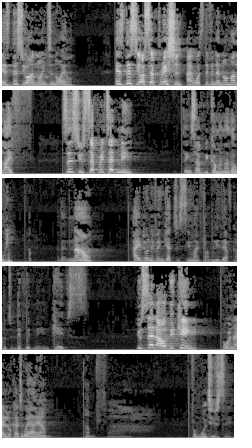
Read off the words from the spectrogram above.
Is this your anointing oil? Is this your separation? I was living a normal life. Since you separated me, things have become another way. And then now, I don't even get to see my family. They have come to live with me in caves. You said I'll be king. But when I look at where I am, I'm far from what you said.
